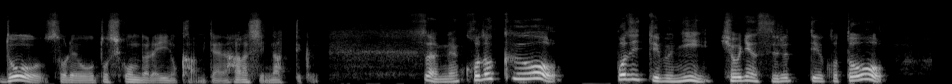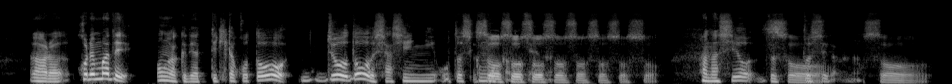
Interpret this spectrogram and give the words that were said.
どうそれを落とし込んだらいいのかみたいな話になってくる。そうだね。孤独をポジティブに表現するっていうことを、だから、これまで音楽でやってきたことを、浄土を写真に落とし込そうもうかみたいなそうそうそうそうそうそうそう。話をずっとしてたかな。そ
